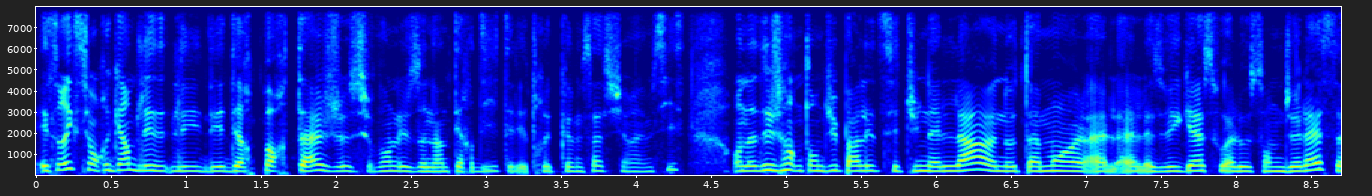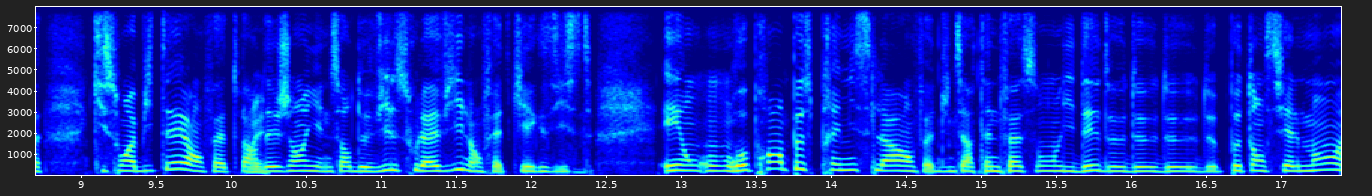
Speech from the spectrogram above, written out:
Et c'est vrai que si on regarde les, les- les- des reportages sur les zones interdites et les trucs comme ça sur M6, on a déjà entendu parler de ces tunnels-là, euh, notamment à, à Las Vegas ou à Los Angeles, qui sont habités en fait par Oui. des gens. Il y a une sorte de ville sous la ville en fait qui existe. Et on, on reprend un peu ce prémisse-là en fait, d'une certaine façon, l'idée de, de, de- de potentiellement.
